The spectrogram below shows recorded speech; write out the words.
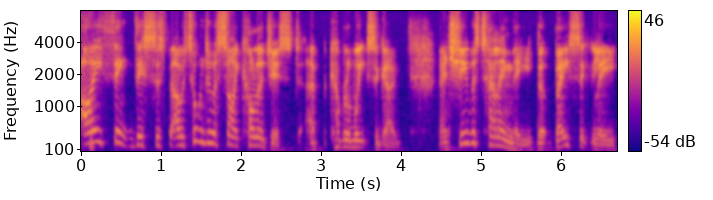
I think this has. I was talking to a psychologist a couple of weeks ago, and she was telling me that basically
